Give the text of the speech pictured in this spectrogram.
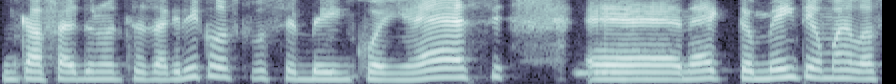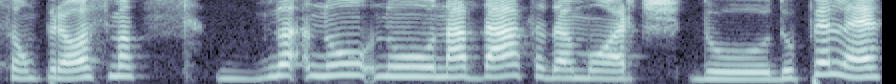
em café do Notícias Agrícolas, que você bem conhece, é, né, que também tem uma relação próxima, no, no, na data da morte do, do Pelé,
